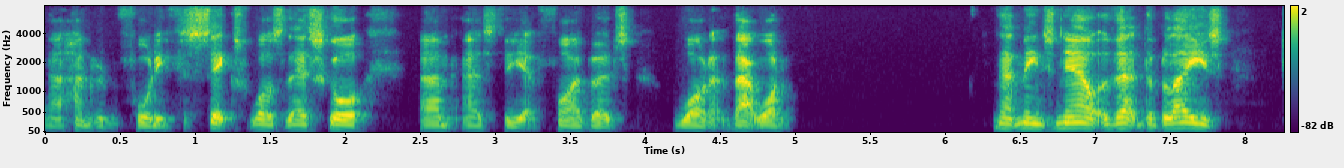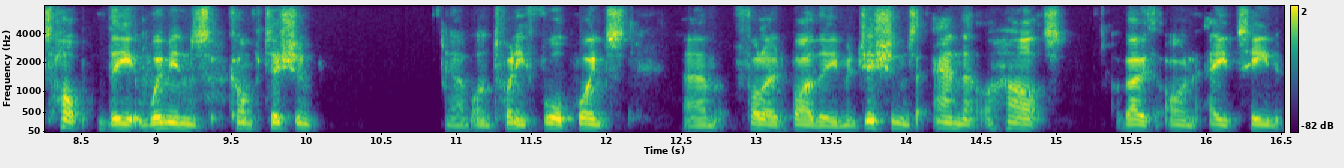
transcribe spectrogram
Uh, 140 for six was their score um, as the uh, Firebirds won that one. That means now that the Blaze top the women's competition um, on 24 points, um, followed by the Magicians and the Hearts, both on 18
